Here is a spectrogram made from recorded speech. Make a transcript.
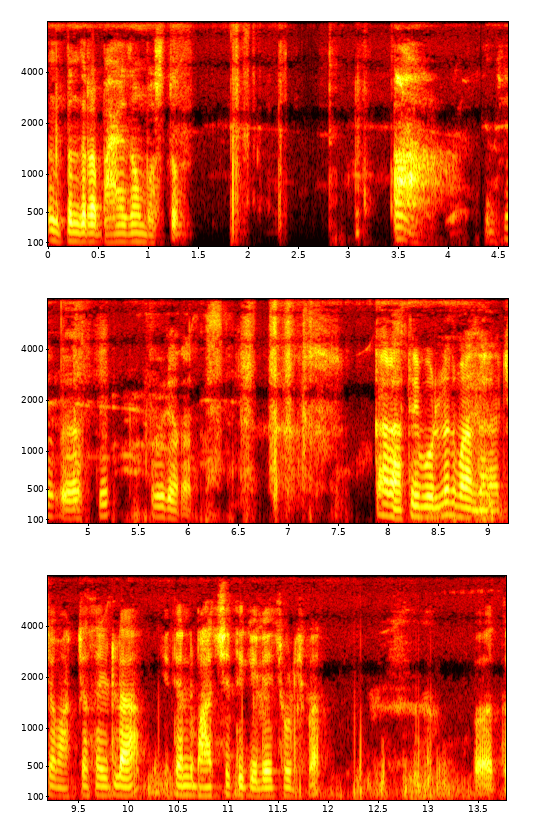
मी पण जरा बाहेर जाऊन बसतो. व्यवस्थित व्हिडिओ करतो. का रात्री बोललो तुम्हाला घराच्या मागच्या साईडला इथे भात शेती केली आहे छोटीफार परत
